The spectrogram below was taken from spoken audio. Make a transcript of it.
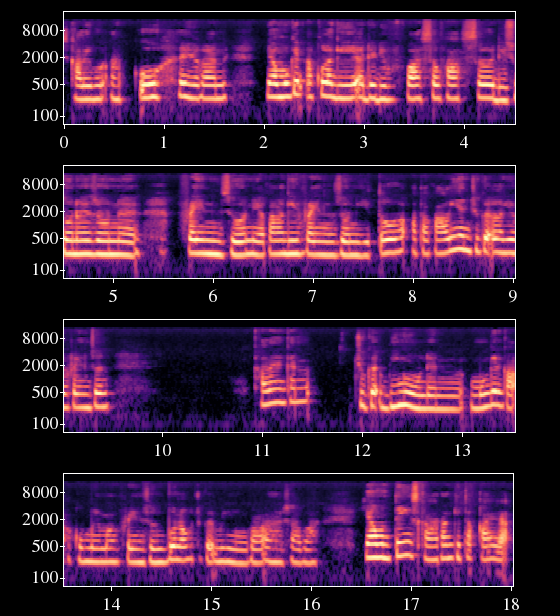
sekalipun aku ya kan ya mungkin aku lagi ada di fase-fase di zona-zona friend zone ya kan lagi friend zone gitu atau kalian juga lagi friend zone. Kalian kan juga bingung dan mungkin kalau aku memang friend zone pun aku juga bingung kalau harus apa. Yang penting sekarang kita kayak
